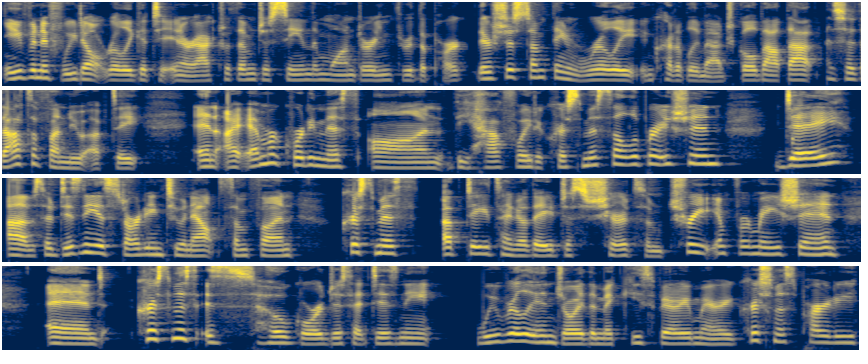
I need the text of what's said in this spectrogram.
even if we don't really get to interact with them, just seeing them wandering through the park, there's just something really incredibly magical about that. And so that's a fun new update. And I am recording this on the halfway to Christmas celebration day. Um, so Disney is starting to announce some fun Christmas updates. I know they just shared some tree information, and Christmas is so gorgeous at Disney. We really enjoy the Mickey's Very Merry Christmas Party.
